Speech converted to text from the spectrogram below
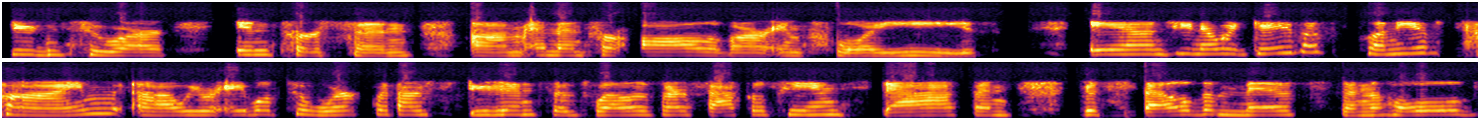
students who are in person, um, and then for all of our employees. And, you know, it gave us plenty of time. Uh, we were able to work with our students as well as our faculty and staff and dispel the myths and hold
